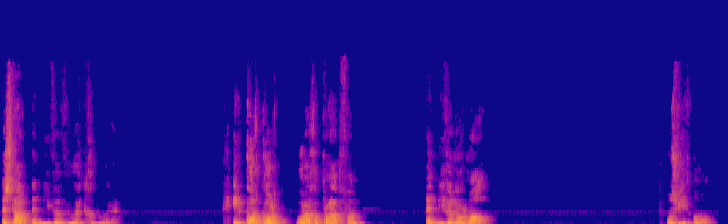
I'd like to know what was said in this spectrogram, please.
is daar 'n nuwe woord gebore. En kort kort word daar gepraat van 'n nuwe normaal. Ons weet almal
